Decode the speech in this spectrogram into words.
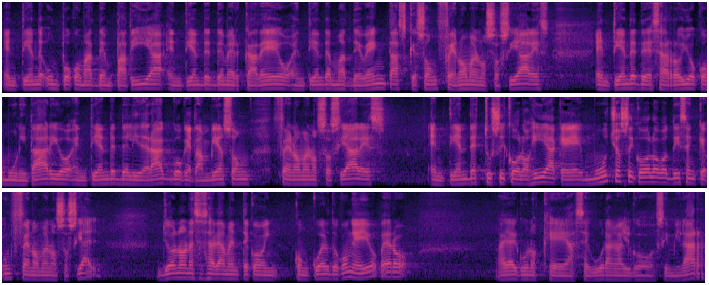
entiende un poco más de empatía, entiende de mercadeo, entiende más de ventas, que son fenómenos sociales, entiendes de desarrollo comunitario, entiendes de liderazgo, que también son fenómenos sociales. Entiendes tu psicología, que muchos psicólogos dicen que es un fenómeno social. Yo no necesariamente concuerdo con ello, pero hay algunos que aseguran algo similar.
